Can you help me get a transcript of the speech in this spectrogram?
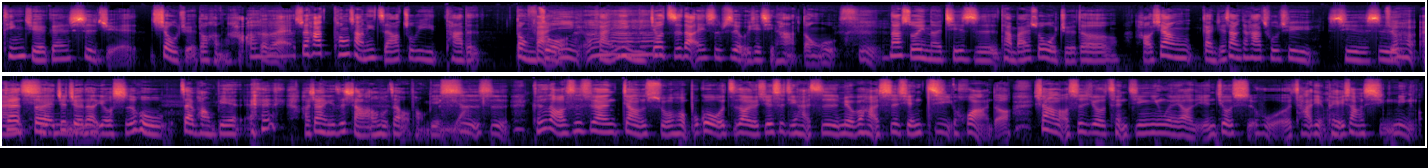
听觉跟视觉、嗅觉都很好，对不对？所以它通常你只要注意它的。动作反应，反应你就知道，哎，是不是有一些其他的动物？是。那所以呢，其实坦白说，我觉得好像感觉上跟他出去，其实是就很安心，对，就觉得有石虎在旁边，好像有一只小老虎在我旁边一样。是是。可是老师虽然这样说哈，不过我知道有些事情还是没有办法事先计划的。像老师就曾经因为要研究石虎而差点赔上性命哦。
